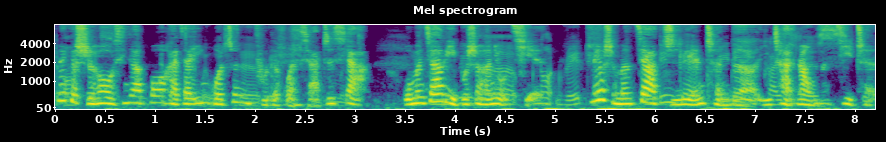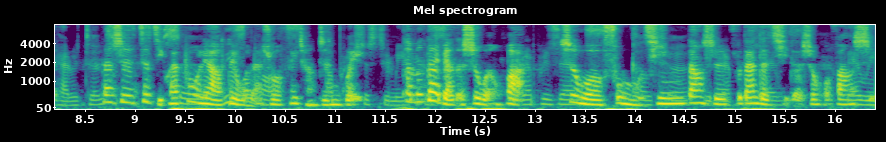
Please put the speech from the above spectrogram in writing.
那个时候，新加坡还在英国政府的管辖之下。我们家里不是很有钱，没有什么价值连城的遗产让我们继承。但是这几块布料对我来说非常珍贵，它们代表的是文化，是我父母亲当时负担得起的生活方式。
